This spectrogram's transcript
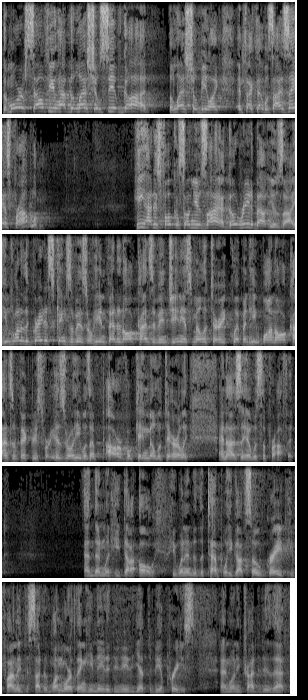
The more of self you have, the less you'll see of God. The less you'll be like, in fact, that was Isaiah's problem. He had his focus on Uzziah. Go read about Uzziah. He was one of the greatest kings of Israel. He invented all kinds of ingenious military equipment. He won all kinds of victories for Israel. He was a powerful king militarily. And Isaiah was the prophet. And then when he died, oh, he went into the temple. He got so great, he finally decided one more thing he needed. He needed yet to be a priest. And when he tried to do that,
